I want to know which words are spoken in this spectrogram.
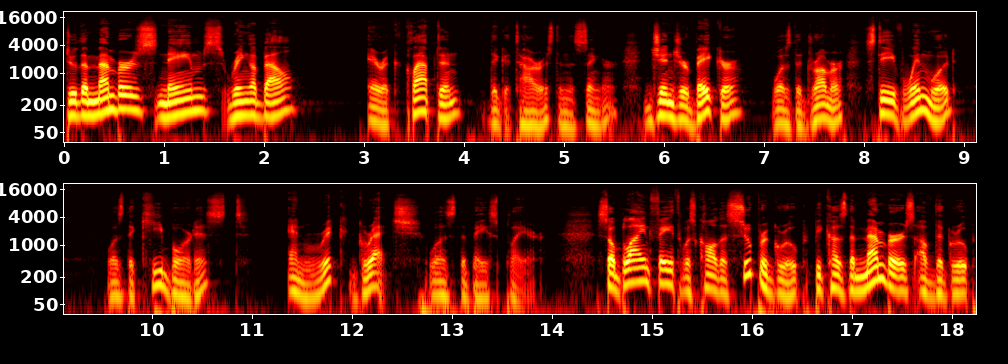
Do the members' names ring a bell? Eric Clapton, the guitarist and the singer, Ginger Baker was the drummer, Steve Winwood was the keyboardist, and Ric Grech was the bass player. So Blind Faith was called a supergroup because the members of the group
